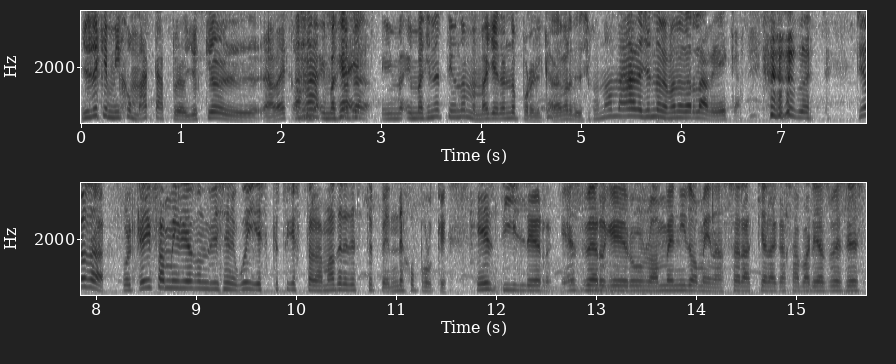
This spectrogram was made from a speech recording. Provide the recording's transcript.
Yo sé que mi hijo mata, pero yo quiero el- la beca. O sea, Ajá, imagina- o sea- ima- imagínate una mamá llorando por el cadáver de su hijo. No mames, no me van a dar la beca. O Sí, o sea, porque hay familias donde dicen, güey, es que estoy hasta la madre de este pendejo porque es dealer, es verguero, lo han venido a amenazar aquí a la casa varias veces.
